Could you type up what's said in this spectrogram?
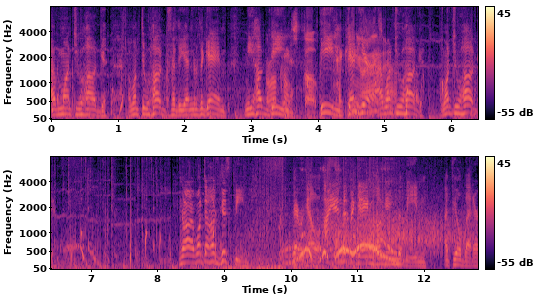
I want to hug. I want to hug for the end of the game. Me hug They're Bean. Bean, get here. I want out. to hug. I want to hug. No, I want to hug this bean. There we go. I ended the game hugging the bean. I feel better.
